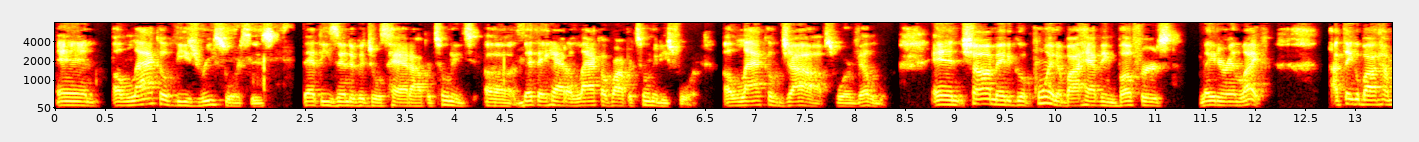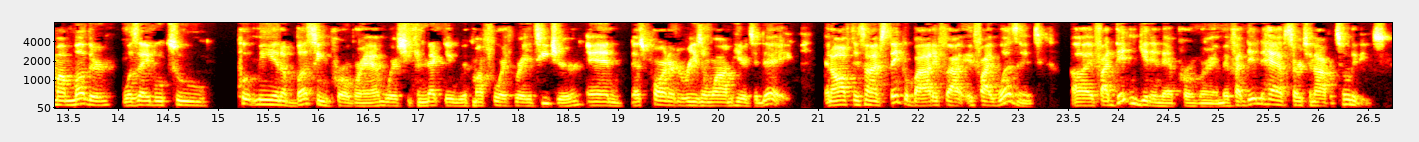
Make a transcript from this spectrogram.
and a lack of these resources that these individuals had opportunities, uh, that they had a lack of opportunities for, a lack of jobs were available. And Sean made a good point about having buffers later in life. I think about how my mother was able to put me in a busing program where she connected with my fourth grade teacher, and that's part of the reason why I'm here today. And oftentimes think about if I if I wasn't, uh, if I didn't get in that program, if I didn't have certain opportunities,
